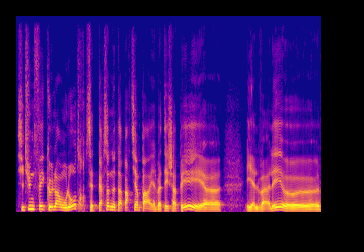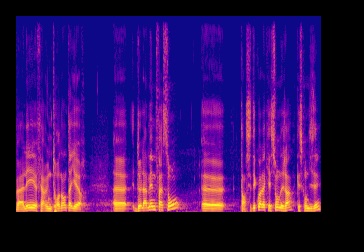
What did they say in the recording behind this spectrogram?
Si tu ne fais que l'un ou l'autre, cette personne ne t'appartient pas et elle va t'échapper et, elle va aller, faire une tournante ailleurs. De la même façon, attends, c'était quoi la question déjà? Qu'est-ce qu'on disait?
